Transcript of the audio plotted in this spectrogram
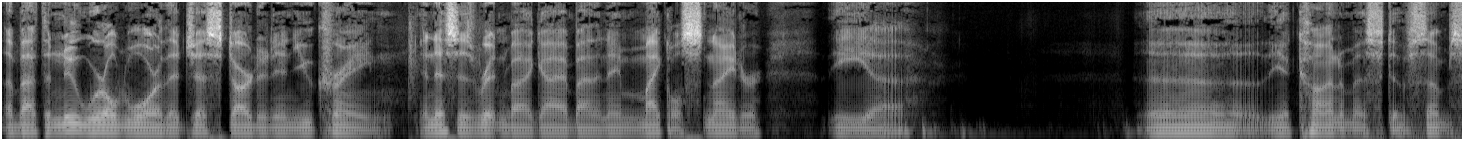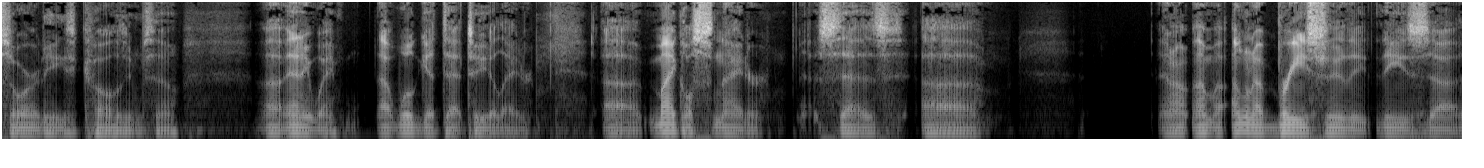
about the new world war that just started in Ukraine. And this is written by a guy by the name of Michael Snyder, the uh, uh, the economist of some sort. He calls himself. Uh, anyway, uh, we'll get that to you later. Uh, Michael Snyder says, uh, and I'm, I'm, going to breeze through the, these uh,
